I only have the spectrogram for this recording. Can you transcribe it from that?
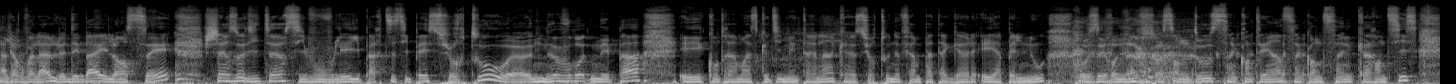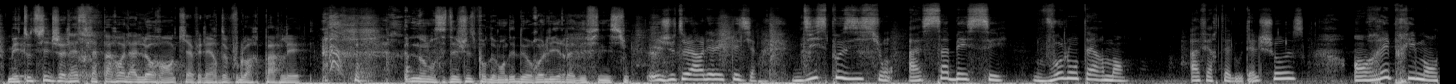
Alors voilà, le débat est lancé. Chers auditeurs, si vous voulez y participer, surtout euh, ne vous retenez pas. Et contrairement à ce que dit Metterlink, euh, surtout ne ferme pas ta gueule et appelle-nous au 09 72 51 55 46. Mais tout de suite, je laisse la parole à Laurent qui avait l'air de vouloir parler. non, non, c'était juste pour demander de relire la définition. Je te la relis avec plaisir. Disposition à s'abaisser volontairement à faire telle ou telle chose, en réprimant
